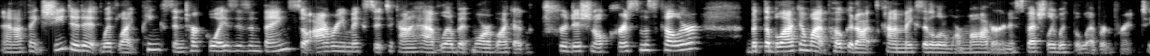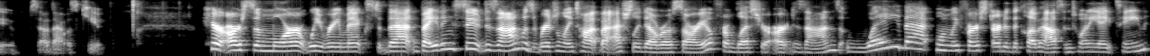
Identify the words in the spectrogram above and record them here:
And I think she did it with like pinks and turquoises and things. So I remixed it to kind of have a little bit more of like a traditional Christmas color but the black and white polka dots kind of makes it a little more modern, especially with the leopard print too. So that was cute. Here are some more we remixed. That bathing suit design was originally taught by Ashley Del Rosario from Bless Your Art Designs way back when we first started the clubhouse in 2018.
